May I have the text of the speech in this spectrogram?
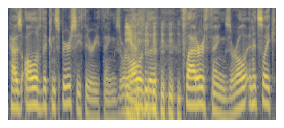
has all of the conspiracy theory things or Yeah. all of the flat earth things or all, and it's like,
